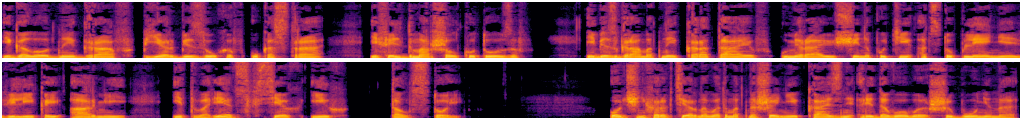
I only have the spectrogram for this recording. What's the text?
и голодный граф Пьер Безухов у костра, и фельдмаршал Кутузов, и безграмотный Каратаев, умирающий на пути отступления великой армии, и творец всех их Толстой. Очень характерна в этом отношении казнь рядового Шибунина,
